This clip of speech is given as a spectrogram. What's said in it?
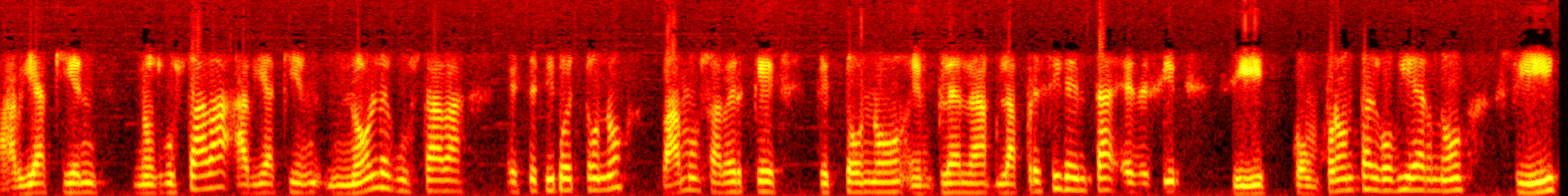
Había quien nos gustaba, había quien no le gustaba este tipo de tono. Vamos a ver qué, qué tono emplea la, presidenta, es decir, si confronta al gobierno, si,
